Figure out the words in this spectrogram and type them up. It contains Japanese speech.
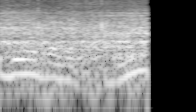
出なかったですね。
